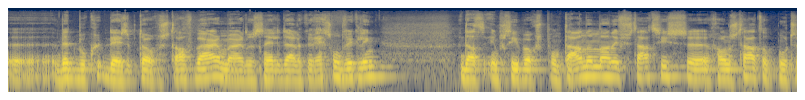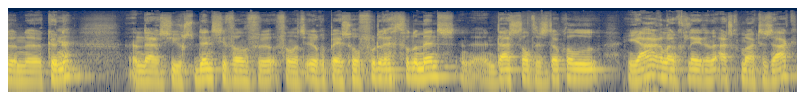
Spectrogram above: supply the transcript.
uh, wetboek deze betogen strafbaar. Maar er is een hele duidelijke rechtsontwikkeling. Dat in principe ook spontane manifestaties uh, gewoon de straat op moeten uh, kunnen. En daar is jurisprudentie van, van het Europees Hof voor de Rechten van de Mens. En in Duitsland is het ook al jarenlang geleden een uitgemaakte zaak.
